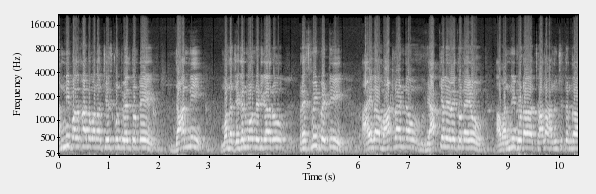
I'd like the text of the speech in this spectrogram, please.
అన్ని పథకాలు మనం చేసుకుంటూ వెళ్తుంటే దాన్ని మొన్న జగన్మోహన్ రెడ్డి గారు ప్రెస్ మీట్ పెట్టి ఆయన మాట్లాడిన వ్యాఖ్యలు ఏవైతే ఉన్నాయో అవన్నీ కూడా చాలా అనుచితంగా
